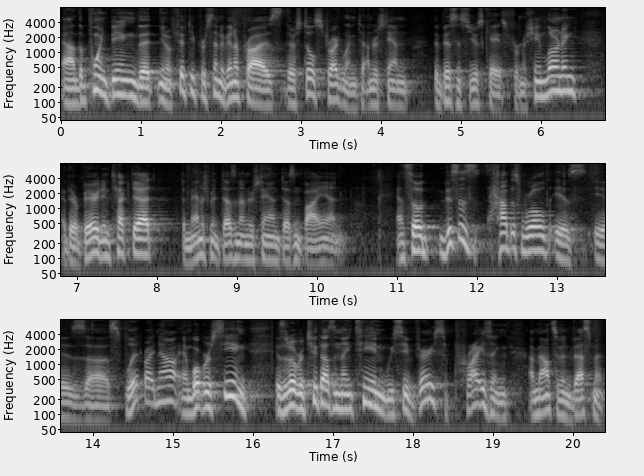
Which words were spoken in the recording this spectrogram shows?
Uh, the point being that you know 50% of enterprise, they're still struggling to understand the business use case for machine learning. They're buried in tech debt. The management doesn't understand, doesn't buy in. And so this is how this world is, is uh, split right now. And what we're seeing is that over 2019, we see very surprising amounts of investment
